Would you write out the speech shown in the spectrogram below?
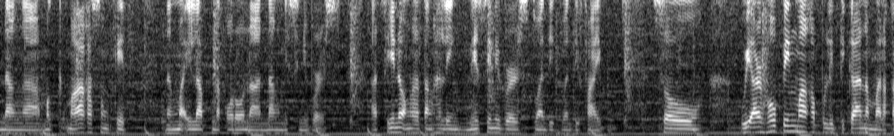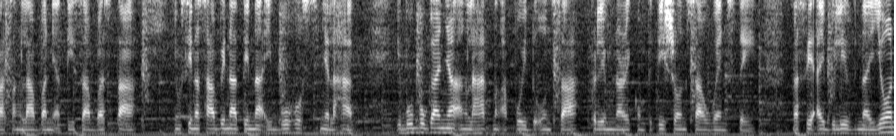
ng ah, mag- makakasungkit ng mailap na corona ng Miss Universe at sino ang tatanghaling Miss Universe 2025. So, we are hoping mga kapolitika na malakas ang laban ni Atisa basta yung sinasabi natin na ibuhos niya lahat. Ibubuga niya ang lahat ng apoy doon sa preliminary competition sa Wednesday. Kasi I believe na yon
